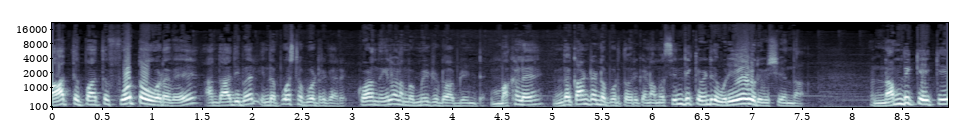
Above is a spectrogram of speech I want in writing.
பார்த்து பார்த்து ஃபோட்டோவோடவே அந்த அதிபர் இந்த போஸ்ட்டை போட்டிருக்காரு. குழந்தைங்கள நம்ம மீட்டுட்டோம் அப்படின்ட்டு. மக்களை இந்த கான்டென்ட்டை பொறுத்த வரைக்கும் நம்ம சிந்திக்க வேண்டியது ஒரே ஒரு விஷயம்தான். நம்பிக்கைக்கு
